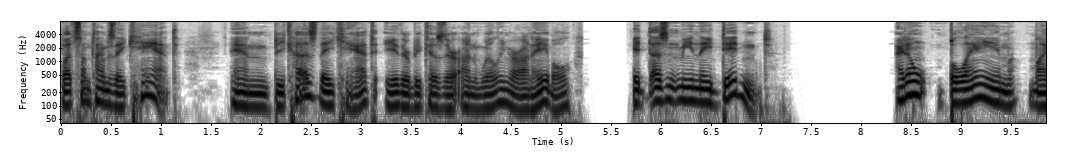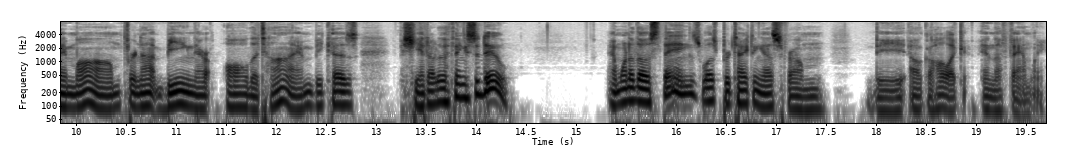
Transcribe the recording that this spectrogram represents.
but sometimes they can't. And because they can't, either because they're unwilling or unable, it doesn't mean they didn't. I don't blame my mom for not being there all the time because she had other things to do. And one of those things was protecting us from the alcoholic in the family.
